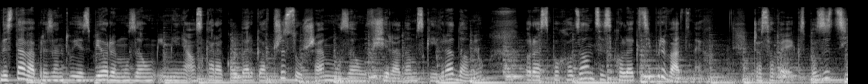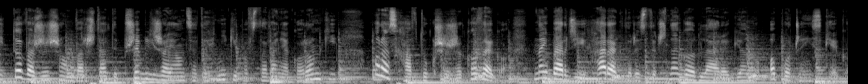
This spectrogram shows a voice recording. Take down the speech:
Wystawa prezentuje zbiory Muzeum imienia Oskara Kolberga w Przysusze, Muzeum Wsi Radomskiej w Radomiu oraz pochodzące z kolekcji prywatnych. Czasowej ekspozycji towarzyszą warsztaty przybliżające techniki powstawania koronki oraz haftu krzyżykowego, najbardziej charakterystycznego dla regionu opoczyńskiego.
